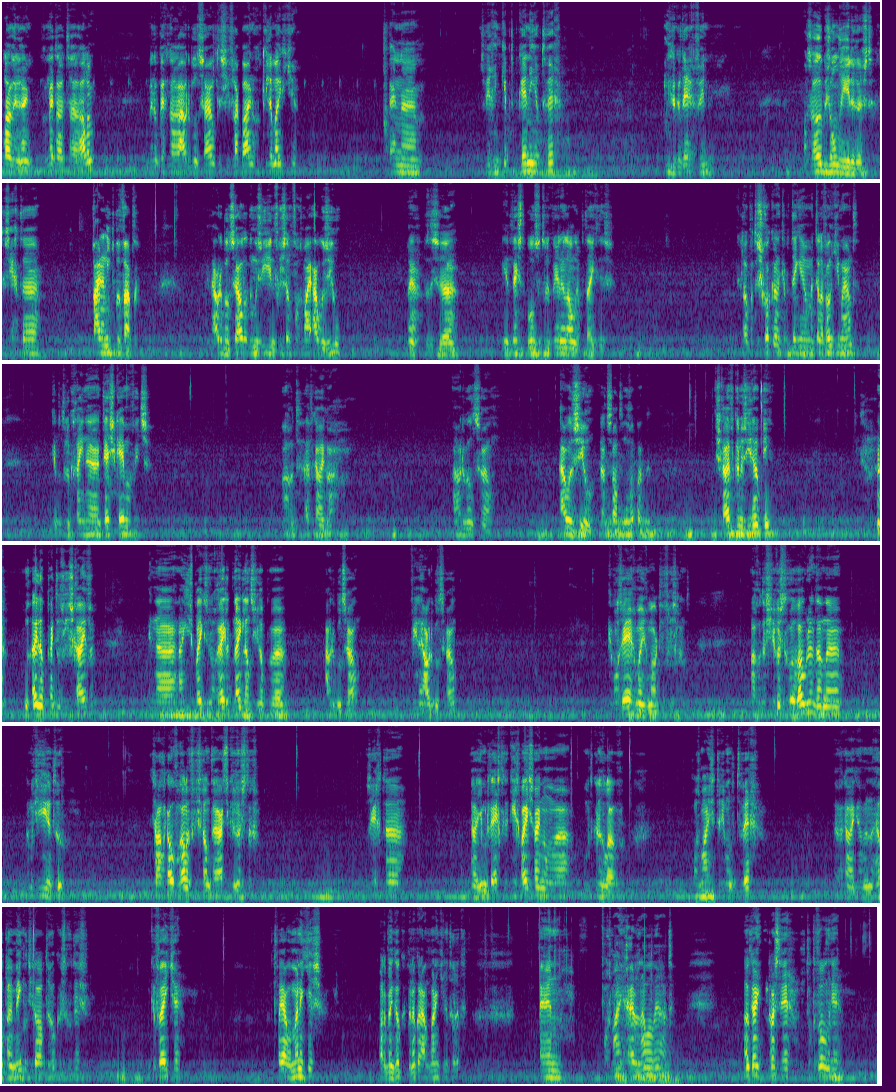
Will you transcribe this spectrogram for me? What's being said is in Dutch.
Hallo iedereen, ik kom net uit uh, Halm. Ik ben op weg naar Oude Zuil. Het is hier vlakbij, nog een kilometertje. En uh, er is weer geen kip te bekennen hier op de weg. Niet dat ik het erg vind. Maar het is wel heel bijzonder hier de rust. Het is echt uh, bijna niet te bevatten. In Oude Bultzuil, dat noemen ze hier in Friesland volgens mij Oude Ziel. Maar ja, dat is in het Westerbos natuurlijk weer een hele andere betekenis. Wat te schrokken, ik heb het ding in mijn telefoontje in mijn hand. Ik heb natuurlijk geen uh, dashcam of iets. Maar goed, even kijken hoor. Oude Wildzuil. Oude ziel, ja, dat staat er nog op ook. Schrijven kunnen ze hier ook niet. Een hele apart schrijven. En uh, nou, hier spreken ze nog redelijk Nederlands hier op uh, Oude Boeltzuil. Of in Oude Boeltzuil. Ik heb wel eens erger meegemaakt in Friesland. Maar goed, als je rustig wil wonen, dan, uh, dan moet je hier naartoe. Het is eigenlijk overal in Friesland hartstikke rustig. Het is echt... ja, je moet er echt een keer geweest zijn om, om het te kunnen geloven. Volgens mij zit er iemand op de weg. Even kijken, we hebben een heel klein winkeltje daar op de hoek als het goed is. Een cafeetje. Twee oude mannetjes. Oh, daar ben ik ook. Ik ben ook een oud mannetje natuurlijk. En volgens mij rijden we er nou alweer uit. Oké, dat was het weer. Tot de volgende keer.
